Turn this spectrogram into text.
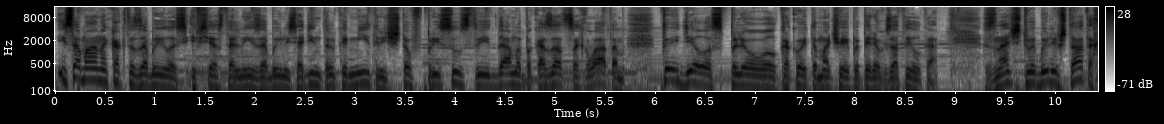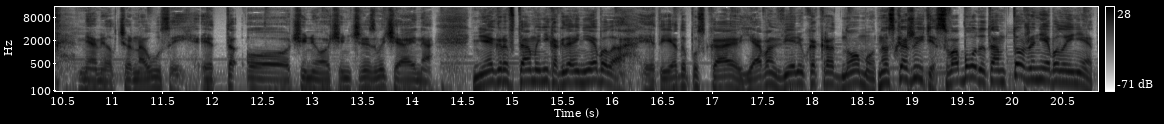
И сама она как-то забылась, и все остальные забылись. Один только Митрич, что в присутствии дамы показаться хватом, то и дело сплевывал какой-то мочой поперек затылка. «Значит, вы были в Штатах?» — мямил Черноусый. «Это очень-очень чрезвычайно. Негров там и никогда и не было. Это я допускаю. Я вам верю как родному. Но скажите, свободы там тоже не было и нет.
